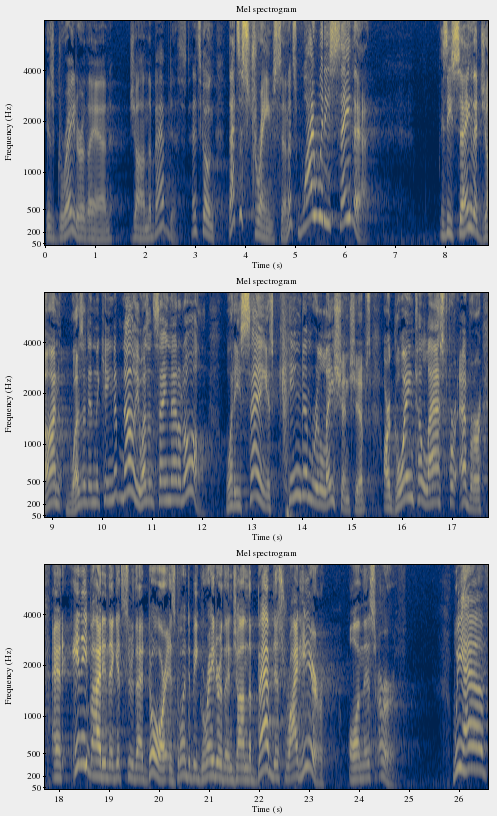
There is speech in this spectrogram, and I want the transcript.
is greater than John the Baptist. And it's going, That's a strange sentence. Why would he say that? Is he saying that John wasn't in the kingdom? No, he wasn't saying that at all. What he's saying is kingdom relationships are going to last forever, and anybody that gets through that door is going to be greater than John the Baptist right here on this earth. We have,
